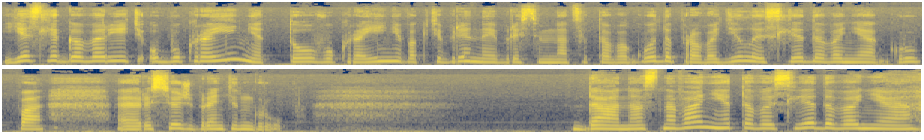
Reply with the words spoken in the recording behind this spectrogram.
Если говорить об Украине, то в Украине в октябре-ноябре 2017 года проводила исследование группа э, Research Branding Group. Да, на основании этого исследования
